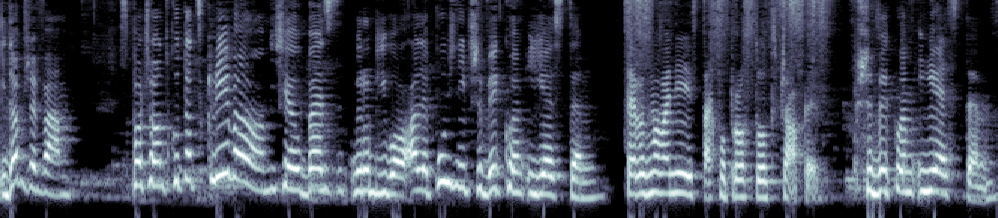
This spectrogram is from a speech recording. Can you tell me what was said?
I dobrze wam. Z początku to ckliwo mi się bez robiło, ale później przywykłem i jestem. Ta rozmowa nie jest tak po prostu od czapy. Przywykłem i jestem.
